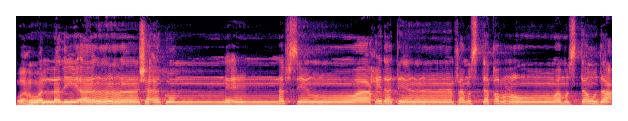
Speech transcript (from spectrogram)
وهو الذي أنشأكم من نفس واحدة فمستقر ومستودع.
